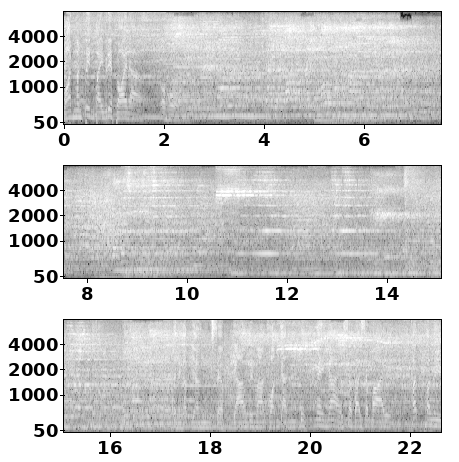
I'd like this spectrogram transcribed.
บอลมันปลิ้นไปเรียบร้อยแล้ว โอ้โหต่นะ ครับยังเสิร์ฟยาวขึ้นมาขอนกันบุกง่ายๆ สบายๆพัทลี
